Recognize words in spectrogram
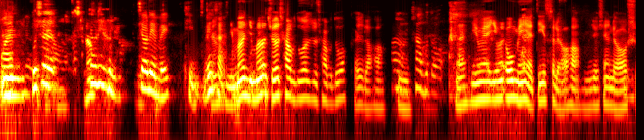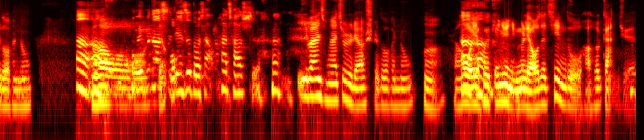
嗯，不是，教练 教练没挺没喊。你们你们觉得差不多就差不多，可以了哈。嗯，差不多。来，因为因为欧美也第一次聊哈，我们就先聊十多分钟。嗯嗯。然后我也不知道时间是多少，怕超时。一般情况下就是聊十多分钟，嗯，然后我也会根据你们聊的进度哈和感觉。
